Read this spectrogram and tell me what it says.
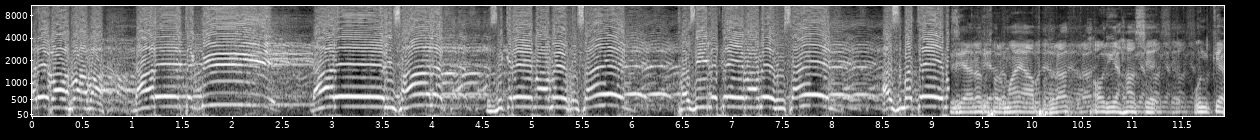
अरे वाह वाह वाह। नारे तकबीर नारे रिसालत ज़िक्र इमाम हुसैन। फजीलत इमाम हुसैन अजमत जियारत फरमाए आप हजरात और यहाँ से उनके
